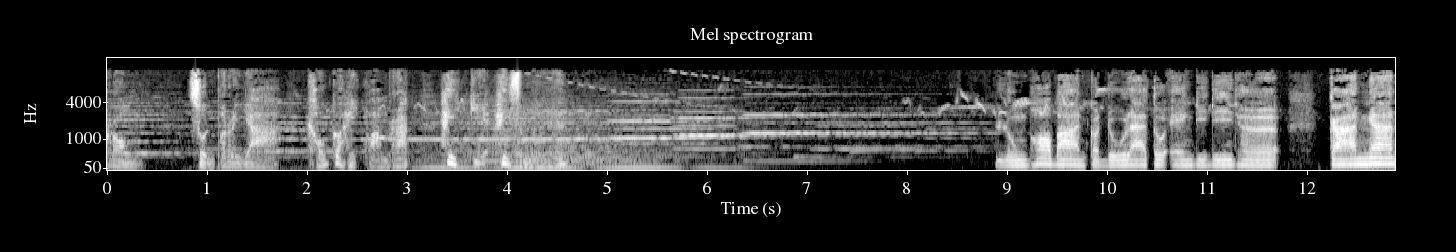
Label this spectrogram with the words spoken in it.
พร่อง ส่วนภรรยาเขาก็ให้ความรักให้เกียรติให้เสมอ ลุงพ่อบ้านก็ดูแลตัวเองดีๆเถอะการงาน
